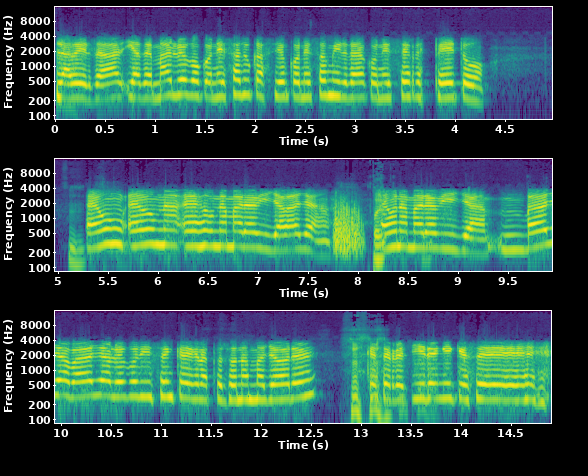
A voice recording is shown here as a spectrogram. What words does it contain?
la verdad y además luego con esa educación, con esa humildad, con ese respeto. Es, un, es, una, es una maravilla, vaya. Pues es una maravilla. Vaya, vaya, luego dicen que las personas mayores que se retiren y que se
